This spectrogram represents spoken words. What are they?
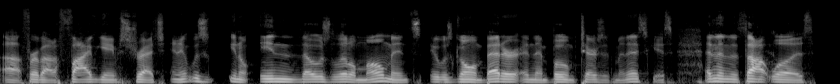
uh, for about a five game stretch, and it was you know in those little moments it was going better, and then boom tears his meniscus, and then the thought was.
